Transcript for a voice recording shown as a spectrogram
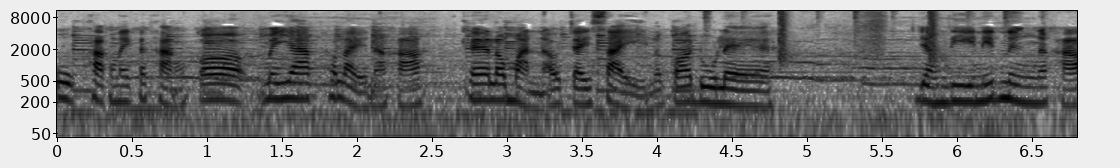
ลูกผักในกระถางก็ไม่ยากเท่าไหร่นะคะ แค่เราหมั่นเอาใจใส่แล้วก็ดูแลอย่างดีนิดนึงนะคะ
